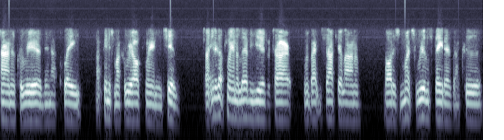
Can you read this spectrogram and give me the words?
China, Korea. Then I played, I finished my career off playing in Chile. So I ended up playing 11 years, retired, went back to South Carolina, bought as much real estate as I could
